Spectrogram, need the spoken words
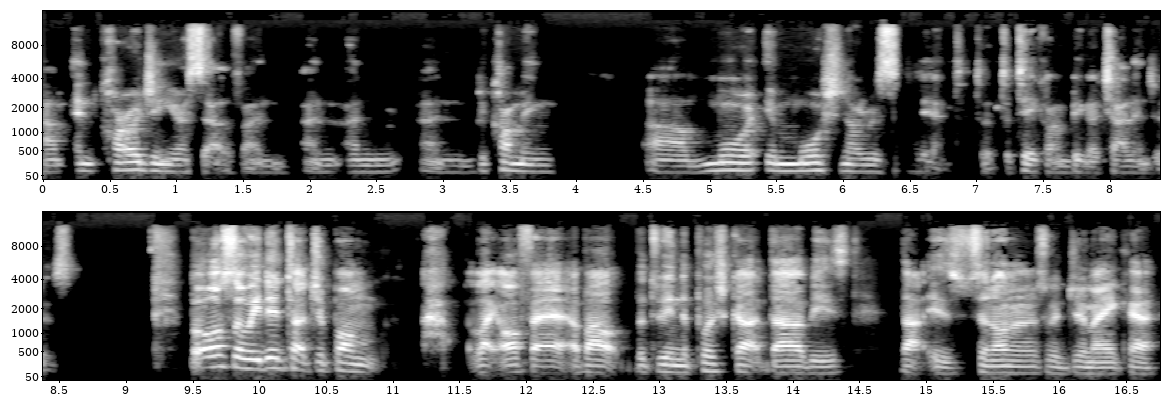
um, encouraging yourself and and and and becoming um, more emotional resilient to, to take on bigger challenges. But also, we did touch upon like off air about between the pushcart derbies that is synonymous with Jamaica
